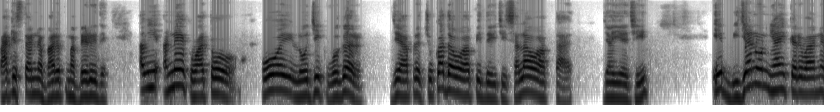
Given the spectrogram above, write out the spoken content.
પાકિસ્તાનને ભારતમાં ભેળવી દે. આવી અનેક વાતો કોઈ લોજિક વગર જે આપણે ચુકાદાઓ આપી દઈએ છીએ, સલાહો આપતા જઈએ છીએ. એ બીજાનો ન્યાય કરવા અને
